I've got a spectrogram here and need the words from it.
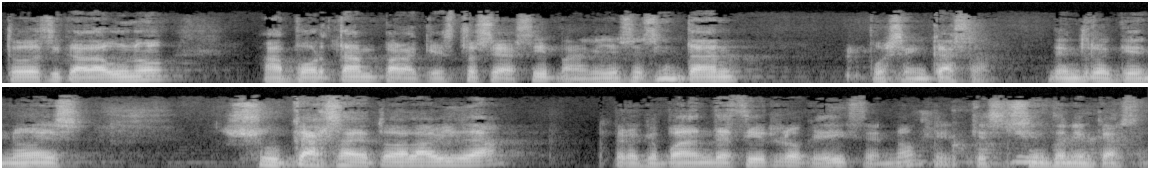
todos y cada uno aportan para que esto sea así, para que ellos se sientan pues en casa, dentro de que no es su casa de toda la vida, pero que puedan decir lo que dicen, ¿no? Que, se sienten en casa.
